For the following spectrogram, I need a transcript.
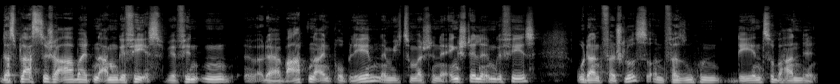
das plastische Arbeiten am Gefäß. Wir finden äh, oder erwarten ein Problem, nämlich zum Beispiel eine Engstelle im Gefäß oder einen Verschluss und versuchen, den zu behandeln.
